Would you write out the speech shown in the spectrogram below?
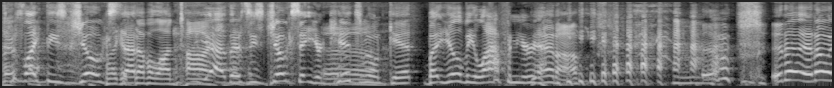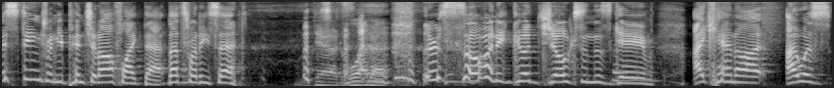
there's like these jokes Like a that, double entendre. Yeah, there's these jokes that your kids won't get, but you'll be laughing your head off. it, it always stings when you pinch it off like that. That's what he said. Dude, what a There's so many good jokes in this game. I cannot. I was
